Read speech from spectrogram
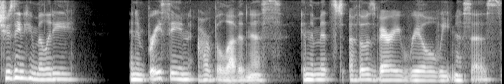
choosing humility, and embracing our belovedness in the midst of those very real weaknesses.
